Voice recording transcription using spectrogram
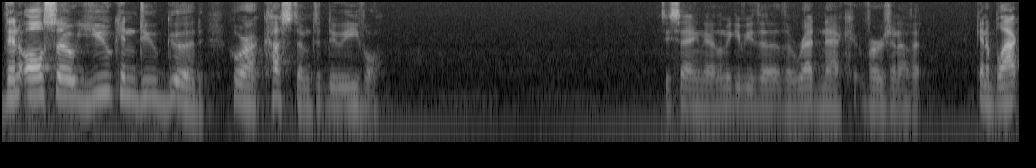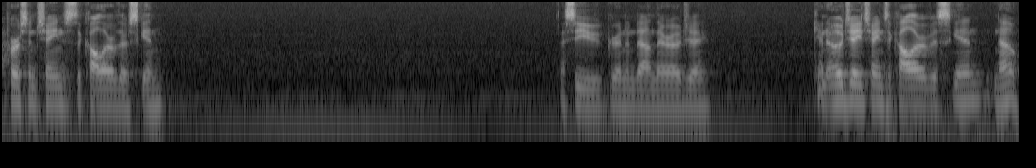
then also you can do good who are accustomed to do evil. What's he saying there? Let me give you the, the redneck version of it. Can a black person change the color of their skin? I see you grinning down there, OJ. Can OJ change the color of his skin? No.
